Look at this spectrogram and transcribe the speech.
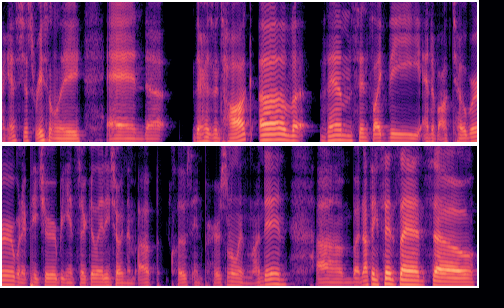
I guess just recently, and uh, there has been talk of them since like the end of October when a picture began circulating showing them up close and personal in London. Um, but nothing since then. So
